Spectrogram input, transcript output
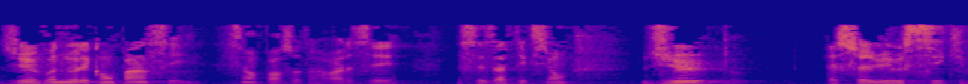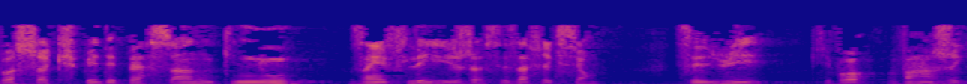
Dieu va nous récompenser si on passe au travers de ces, afflictions. Dieu est celui aussi qui va s'occuper des personnes qui nous inflige ces afflictions. C'est lui qui va venger.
